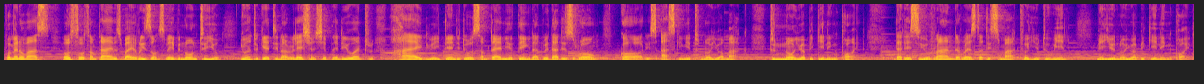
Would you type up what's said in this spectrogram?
For many of us, also sometimes by reasons maybe known to you, you want to get in a relationship and you want to hide your identity, or sometimes you think that way that is wrong. God is asking you to know your mark, to know your beginning point. That is, you run the race that is marked for you to win. May you know your beginning point.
